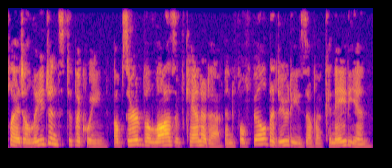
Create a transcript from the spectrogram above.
Pledge allegiance to the Queen, observe the laws of Canada, and fulfill the duties of a Canadian.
